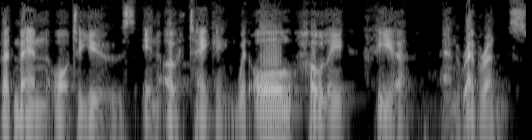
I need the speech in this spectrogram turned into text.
that men ought to use in oath taking with all holy fear and reverence.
